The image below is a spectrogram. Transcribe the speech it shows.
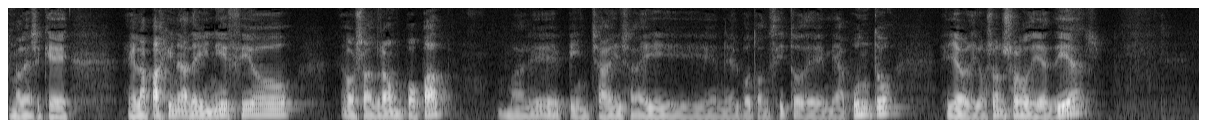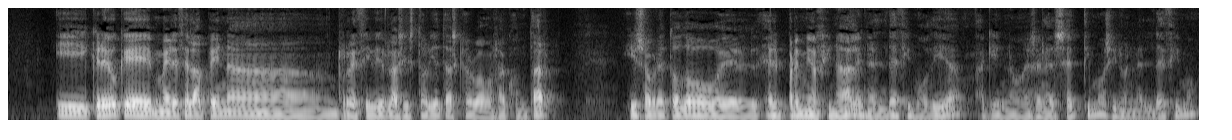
¿Vale? Así que en la página de inicio os saldrá un pop-up ¿vale? Pincháis ahí en el botoncito de me apunto y ya os digo, son solo 10 días y creo que merece la pena recibir las historietas que os vamos a contar y sobre todo el, el premio final en el décimo día, aquí no es en el séptimo, sino en el décimo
